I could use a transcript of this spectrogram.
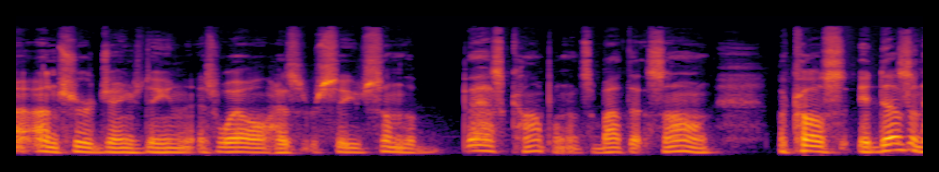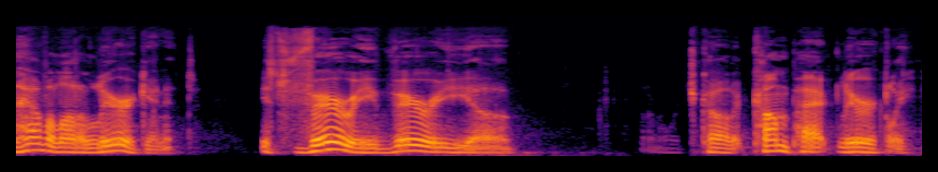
I'm sure James Dean as well has received some of the best compliments about that song because it doesn't have a lot of lyric in it. It's very, very, uh, I don't know what you call it, compact lyrically,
